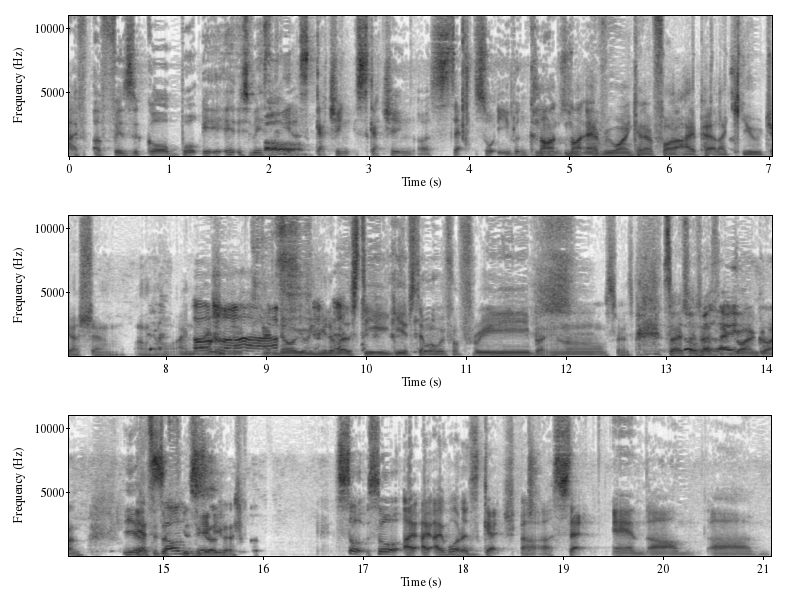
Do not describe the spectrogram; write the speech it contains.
I've a physical book. It, it- it's basically Oh. a sketching sketching a set. So it even Not comes not with- everyone can afford an iPad like you, Justin. I know. I know, I know, I know your university gives them away for free, but you know, sorry, sorry, sorry, sorry, like- go on, go on. yes, it's a physical really- So so I I, I bought a sketch uh, a set and um um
